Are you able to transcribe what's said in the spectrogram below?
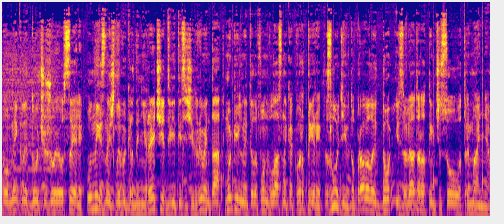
проникли до чужої оселі. У них знайшли викрадені речі, дві тисячі гривень та мобільний телефон власника квартири. Злодіїв доправили до ізолятора тимчасового тримання.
